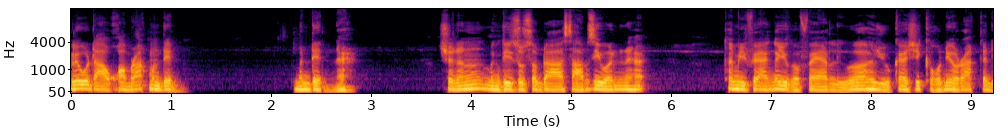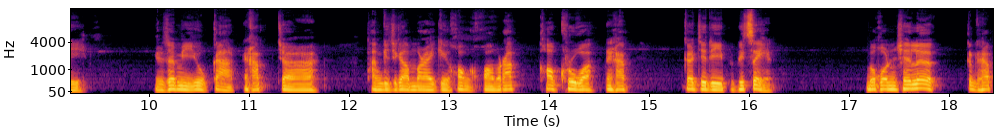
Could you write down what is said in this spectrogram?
เรียกว่าดาวความรักมันเด่น มันเด่นนะฉะนั้นบางทีสุดสัปดาห์สามสี่วันนะฮะ ถ้ามีแฟนก็อยู่กับแฟน หรือว่าอยู่ใกล้ชิดกับคนที่รักก็ดีหรือถ้ามีโอกาสนะครับ จะทำกิจกรรมอะไรเกี่ยวข้องกับความรักครอบครัวนะครับ ก็จะดีเป็นพิเศษบางคนใช้เลิกนะครับ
